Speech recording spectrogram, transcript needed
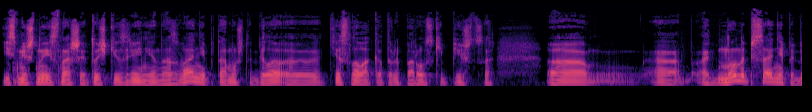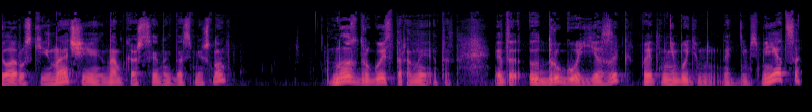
и смешные с нашей точки зрения названия, потому что бело... Э, те слова, которые по-русски пишутся, э, одно написание, по-белорусски иначе, нам кажется иногда смешно. Но, с другой стороны, это, это другой язык, поэтому не будем над ним смеяться.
